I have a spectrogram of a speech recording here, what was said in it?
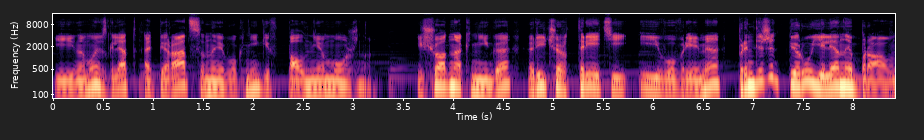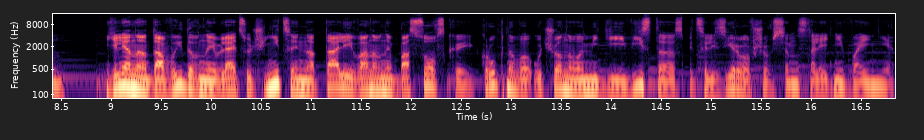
и, на мой взгляд, опираться на его книги вполне можно. Еще одна книга «Ричард III и его время» принадлежит перу Елены Браун, Елена Давыдовна является ученицей Натальи Ивановны Басовской, крупного ученого-медиевиста, специализировавшегося на Столетней войне.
